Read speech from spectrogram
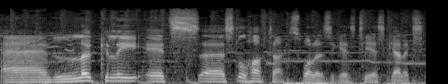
And locally, it's uh, still half time. Swallows against TS Galaxy.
